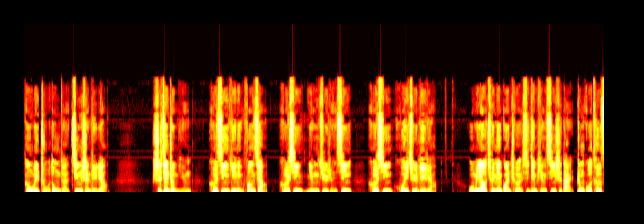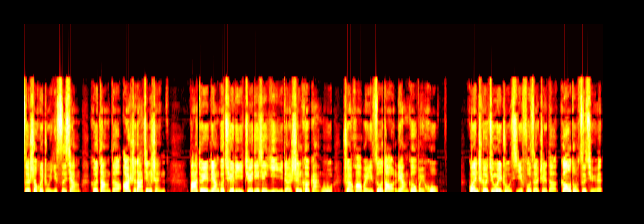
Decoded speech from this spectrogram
更为主动的精神力量。实践证明，核心引领方向，核心凝聚人心，核心汇聚力量。我们要全面贯彻习近平新时代中国特色社会主义思想和党的二十大精神。把对两个确立决定性意义的深刻感悟转化为做到两个维护，贯彻军委主席负责制的高度自觉，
